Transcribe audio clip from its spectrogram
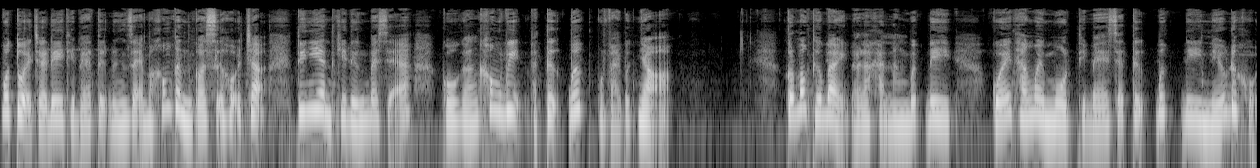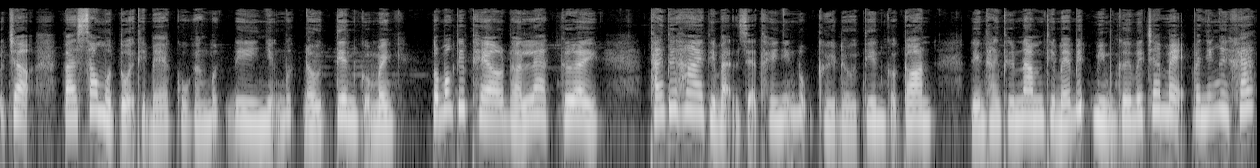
Một tuổi trở đi thì bé tự đứng dậy mà không cần có sự hỗ trợ. Tuy nhiên khi đứng bé sẽ cố gắng không vịn và tự bước một vài bước nhỏ. Cột mốc thứ bảy đó là khả năng bước đi. Cuối tháng 11 thì bé sẽ tự bước đi nếu được hỗ trợ và sau một tuổi thì bé cố gắng bước đi những bước đầu tiên của mình. Cột mốc tiếp theo đó là cười. Tháng thứ hai thì bạn sẽ thấy những nụ cười đầu tiên của con. Đến tháng thứ năm thì bé biết mỉm cười với cha mẹ và những người khác.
